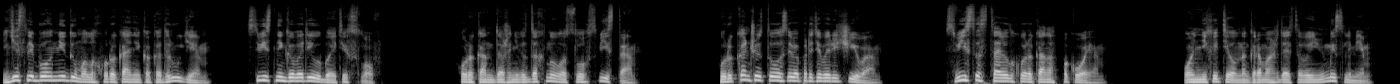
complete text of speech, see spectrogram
Если бы он не думал о Хуракане как о друге, Свист не говорил бы этих слов. Хуракан даже не вздохнул от слов Свиста. Хуракан чувствовал себя противоречиво. Свист оставил Хуракана в покое. Он не хотел нагромождать своими мыслями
